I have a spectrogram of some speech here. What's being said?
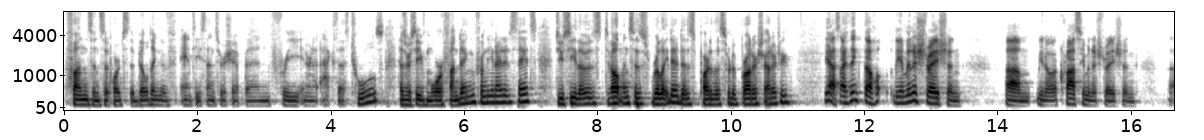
funds and supports the building of anti-censorship and free internet access tools, has received more funding from the United States. Do you see those developments as related as part of the sort of broader strategy? Yes, I think the the administration, um, you know, across the administration, uh,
